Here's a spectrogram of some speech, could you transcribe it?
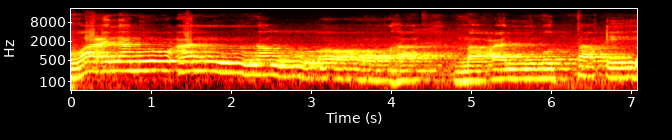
واعلموا أن الله مع المتقين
